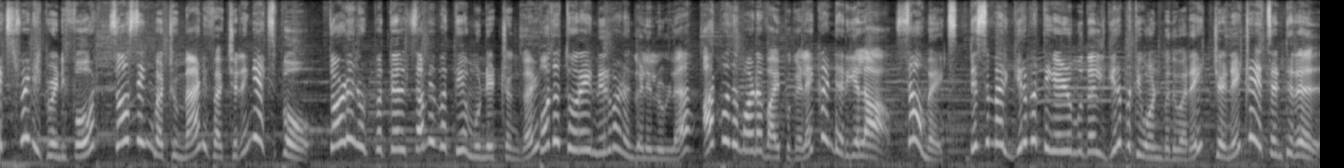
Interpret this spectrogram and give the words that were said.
சமெக்ஸ் 2024 சோர்சிங் மற்றும் மேனுஃபேக்சரிங் எக்ஸ்போ தொழில்நுட்பத்தில் சமீபத்திய முன்னேற்றங்கள் பொதுத்துறை நிறுவனங்களில் உள்ள அற்புதமான வாய்ப்புகளை கண்டறியலாம். சாமெக்ஸ் டிசம்பர் இருபத்தி ஏழு முதல் இருபத்தி ஒன்பது வரை சென்னை ட்ரேட் சென்டரில்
